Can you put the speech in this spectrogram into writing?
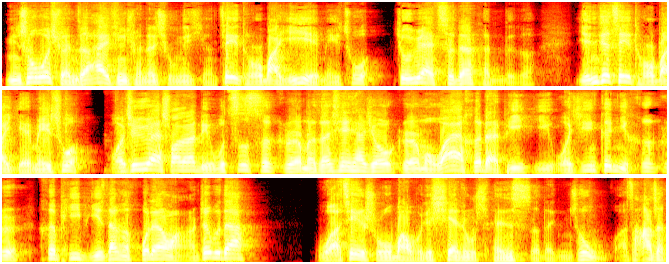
你说我选择爱情，选择兄弟情，这头吧人也没错，就愿意吃点肯德。人家这头吧也没错，我就愿意刷点礼物支持哥们，咱线下交哥们。我爱喝点啤啤，我今天跟你喝哥喝啤啤，咱搁互联网上对不对？我这个时候吧我就陷入沉思了，你说我咋整？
